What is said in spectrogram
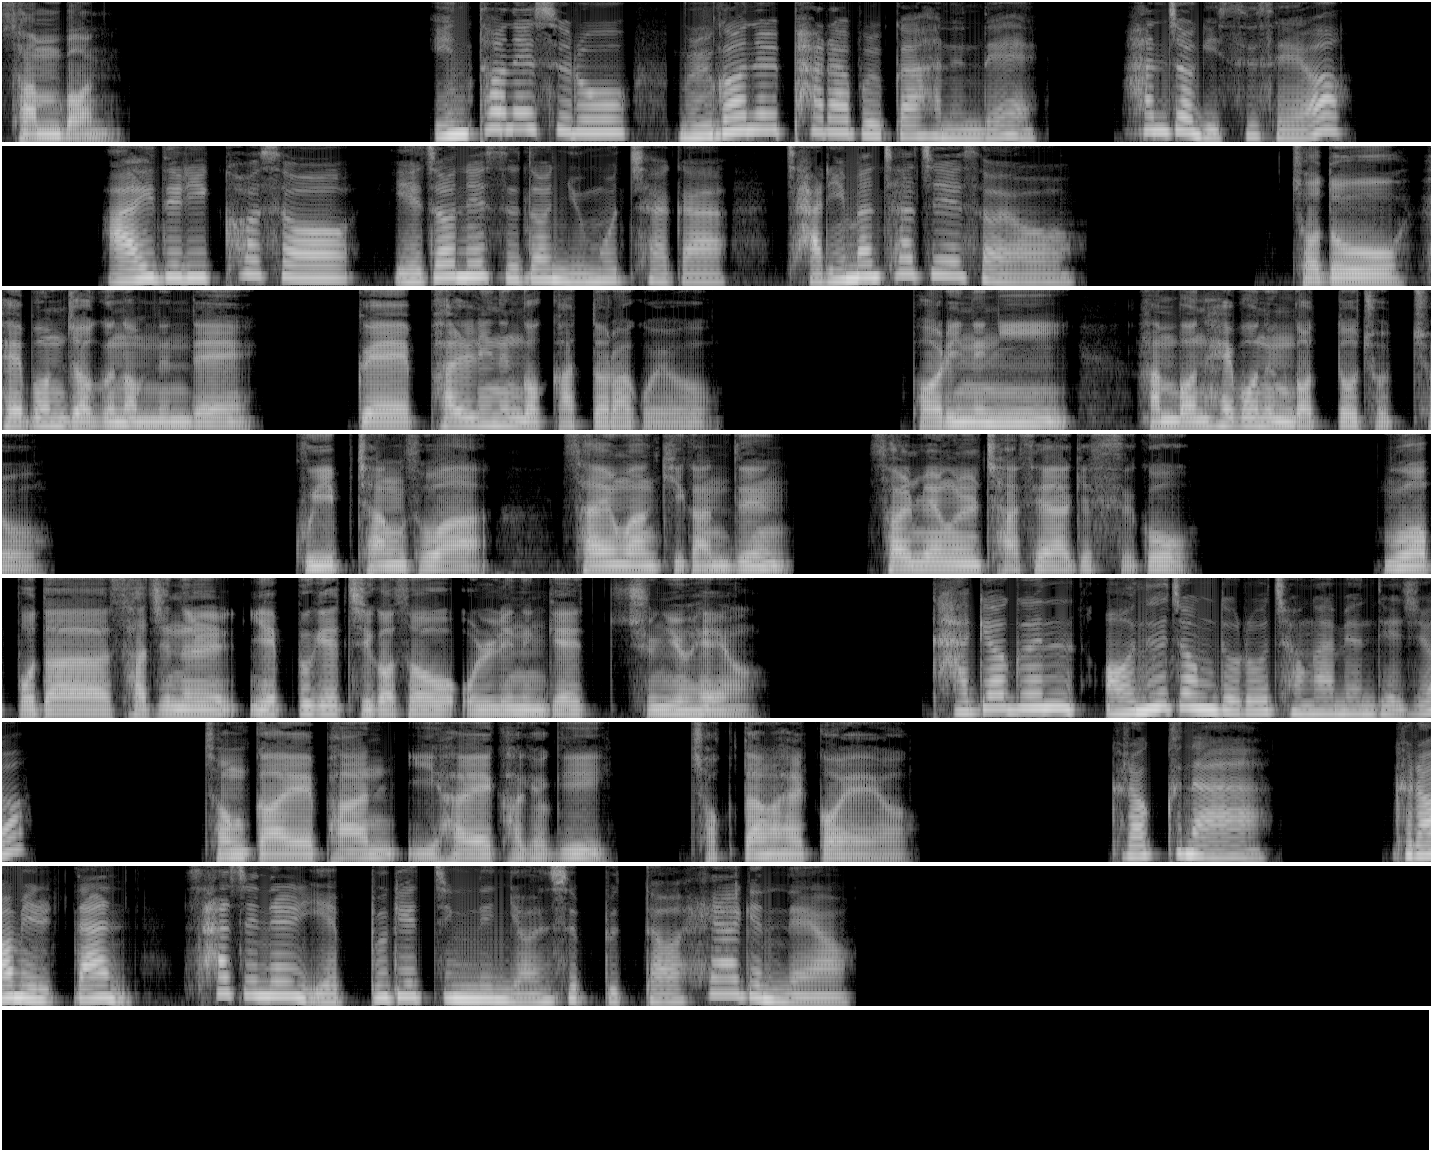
3번, 인터넷으로 물건을 팔아볼까 하는데 한 적 있으세요? 아이들이 커서 예전에 쓰던 유모차가 자리만 차지해서요. 저도 해본 적은 없는데 꽤 팔리는 것 같더라고요. 버리느니 한번 해보는 것도 좋죠. 구입 장소와 사용한 기간 등 설명을 자세하게 쓰고 무엇보다 사진을 예쁘게 찍어서 올리는 게 중요해요. 가격은 어느 정도로 정하면 되죠? 정가의 반 이하의 가격이 적당할 거예요. 그렇구나. 그럼 일단 사진을 예쁘게 찍는 연습부터 해야겠네요.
